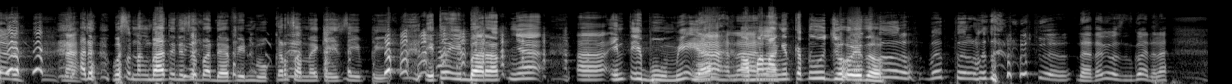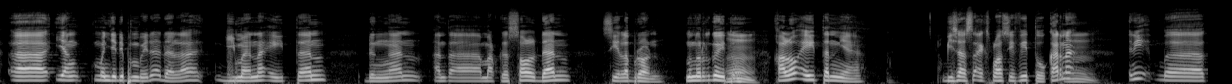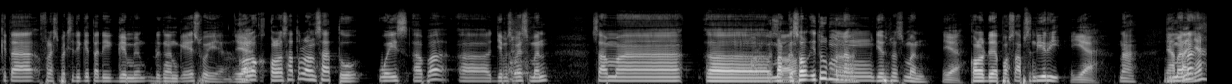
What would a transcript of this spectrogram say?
Nah, Aduh, gue seneng banget ini coba Devin Booker sama KCP. itu ibaratnya eh, inti bumi ya, Nah, nah, sama nah. langit ketujuh itu. betul, betul, betul, betul. Nah, tapi maksud gue adalah eh, yang menjadi pembeda adalah gimana Aiton dengan antara Marc Gasol dan si LeBron. Menurut gue itu. Hmm. Kalau Aitonnya bisa seeksplosif itu karena Hmm. ini eh, kita flashback sedikit tadi game dengan GSW ya. Ya. Kalau kalau satu lawan satu, Waze apa eh, James Wiseman sama eh Marc Marc Gasol. Itu menang James Wiseman. Iya. Kalau dia post up sendiri. Iya. Nah, Nyatanya? gimana?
